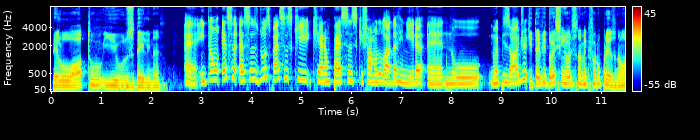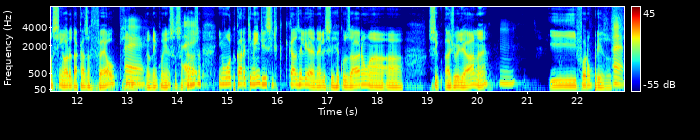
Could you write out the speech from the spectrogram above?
pelo Otto e os dele, né? É, então essa, essas duas peças que, que eram peças que estavam do lado da Renira é, no, no episódio. E teve dois senhores também que foram presos, não? Uma senhora da casa Fel, que é. eu nem conheço essa é. casa, e um outro cara que nem disse de que casa ele é, né? Eles se recusaram a, a se ajoelhar, né? Hum. E foram presos. É.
